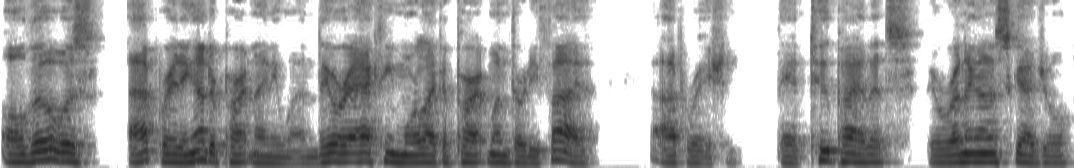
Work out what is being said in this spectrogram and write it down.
although it was operating under Part 91, they were acting more like a Part 135 operation. They had two pilots, they were running on a schedule,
